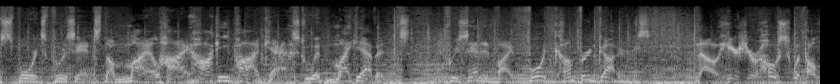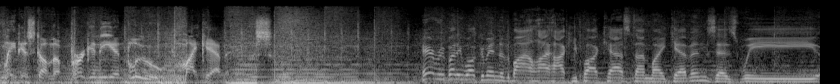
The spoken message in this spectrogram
Sports presents the Mile High Hockey Podcast with Mike Evans, presented by Fort Comfort Gutters. Now, here's your host with the latest on the Burgundy and Blue, Mike Evans. Hey, everybody, welcome into the Mile High Hockey Podcast. I'm Mike Evans as we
